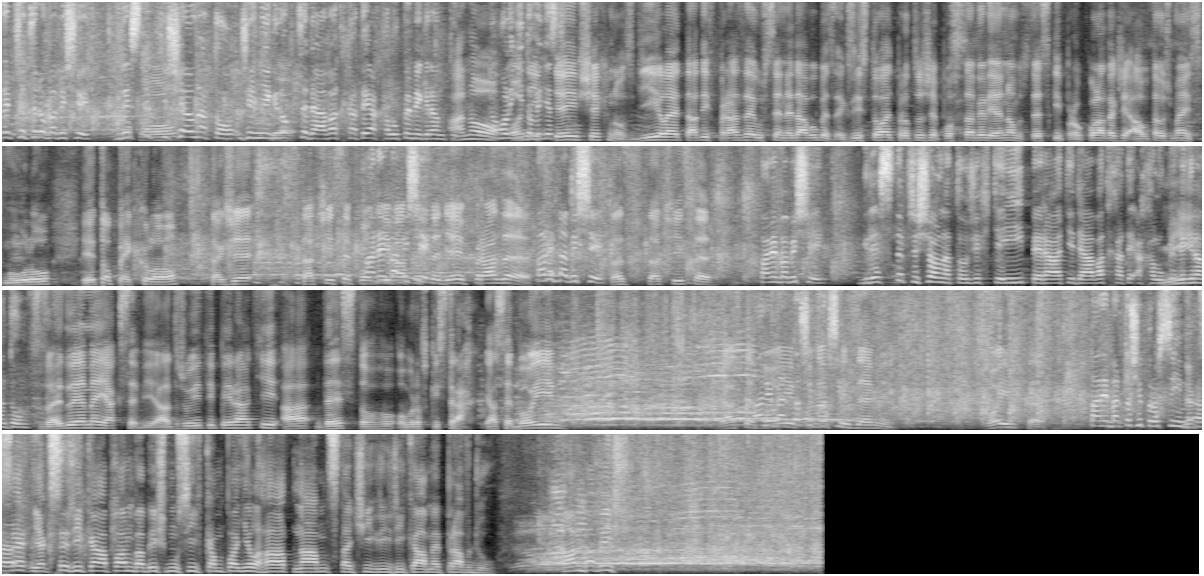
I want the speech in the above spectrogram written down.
Pane předsedo Babiši, kde jste To- přišel na to, že někdo chce dávat chaty a chalupy migrantů? Ano, Mnoho lidí to oni vyděsilo. chtějí všechno sdílet. Tady v Praze už se nedá vůbec existovat, protože postavili jenom stezky pro kola, takže auta už mají smůlu. Je to peklo, takže stačí se podívat, co se děje v Praze. Pane Babiši, Ta- Stačí se... pane Babiši, kde jste přišel na to, že chtějí Piráti dávat chaty a chalupy My migrantům? sledujeme, jak se vyjadřují ty piráti a jde z toho obrovský strach. Já se bojím. Se Pane bojím Bartoši, o naši prosím. zemi. Bojím se. Pane Bartoši, prosím. Jak eh, se, jak se říká, pan Babiš musí v kampani lhát, nám stačí, když říkáme pravdu. Pan Babiš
